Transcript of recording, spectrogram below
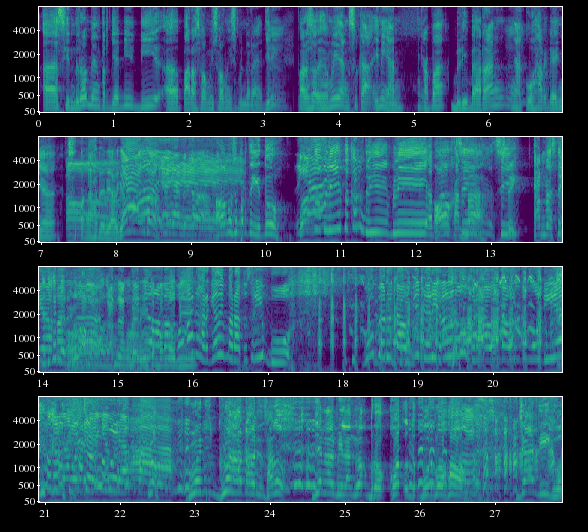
eh, sindrom yang terjadi di eh, para suami-suami sebenarnya. Jadi para suami-suami yang suka ini kan apa beli barang ngaku harganya setengah dari harga. Ah, itu. Iya, iya, betul. iya, iya, Oh, mau iya. seperti itu. Waktu beli itu kan beli beli apa Oh, Canva, si, si stick. Canva stick Iya, itu kan dari kan. lama kan yang dari Ini temen lo gue di kan harganya lima ratus ribu. gue baru tahunya dari lu bertahun-tahun kemudian lu bilang harganya berapa. Gue gue gak tahu satu dia nggak bilang gue brokot untuk berbohong. Jadi gue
